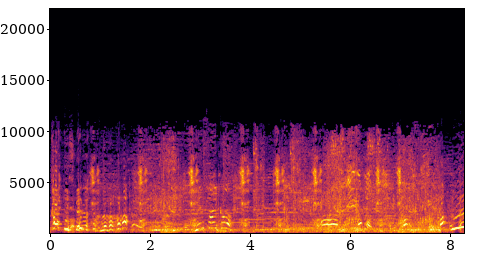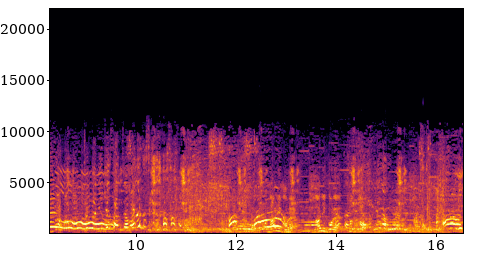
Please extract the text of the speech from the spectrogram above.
回避してる。天才か。あーなんかあおおちょっとあー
